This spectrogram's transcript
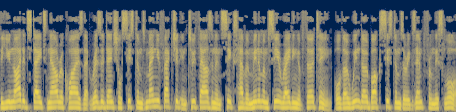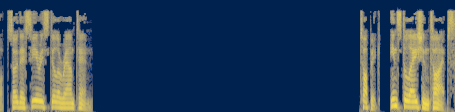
The United States now requires that residential systems manufactured in 2006 have a minimum SEER rating of 13 although window box systems are exempt from this law, so their SEER is still around 10. Installation types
